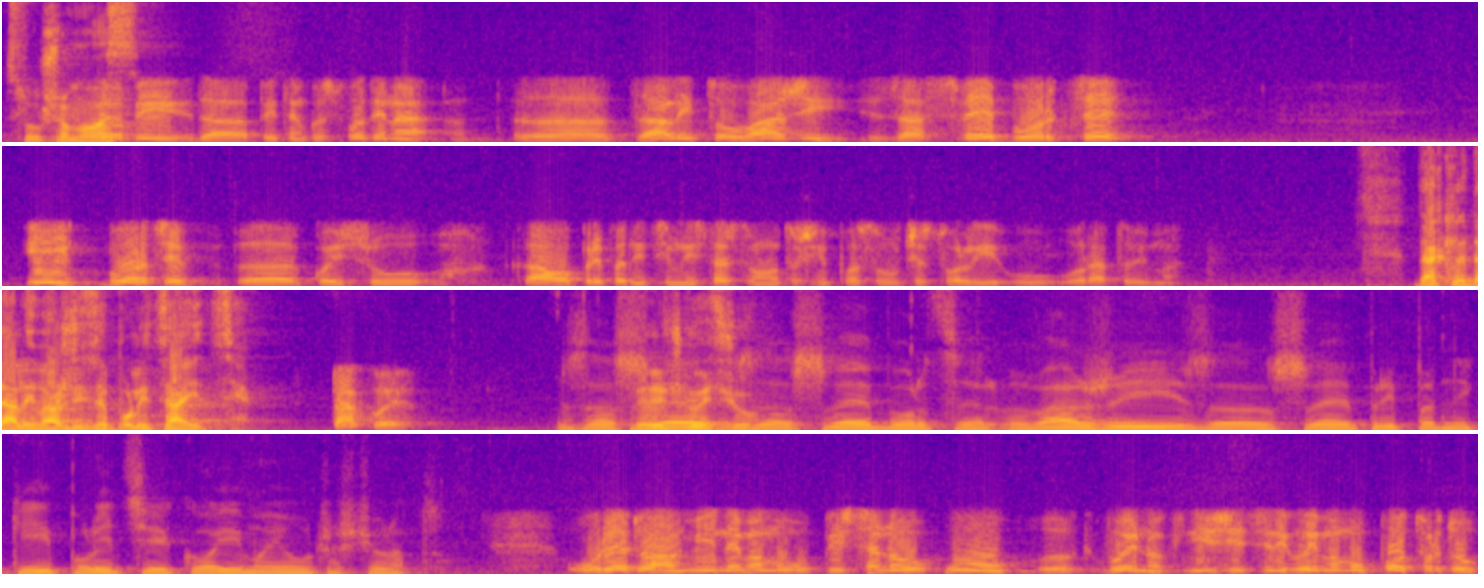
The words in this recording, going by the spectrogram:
Slušamo vas. Htio bih da pitam gospodina, da li to važi za sve borce i borce koji su kao pripadnici Ministarstva unutrašnjih poslova učestvovali u, u ratovima? Dakle, da li važi za policajice? Tako je. Za sve, za sve borce važi i za sve pripadnike i policije koji imaju učešće u ratu. U redu, ali mi nemamo upisano u vojnoj knjižici, nego imamo potvrdu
